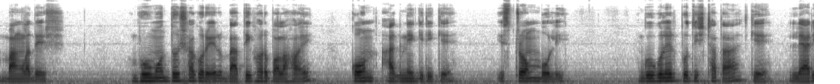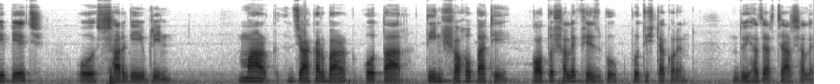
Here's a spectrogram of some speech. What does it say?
বাংলাদেশ। ভূমধ্যসাগরের বাতিঘর বলা হয় কোন আগ্নেয়গিরিকে? স্ট্রম্বোলি। গুগলের প্রতিষ্ঠাতা কে? ল্যারি পেজ ও সার্গেই ব্রিন। মার্ক জাকারবার্গ ও তার তিন সহপাঠী কত সালে ফেসবুক প্রতিষ্ঠা করেন? দুই হাজার চার সালে।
